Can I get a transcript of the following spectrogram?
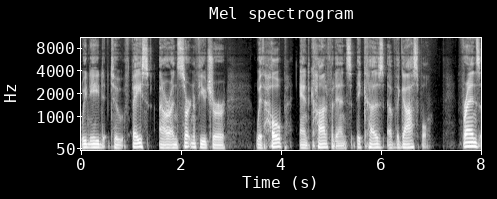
We need to face our uncertain future with hope and confidence because of the gospel. Friends,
